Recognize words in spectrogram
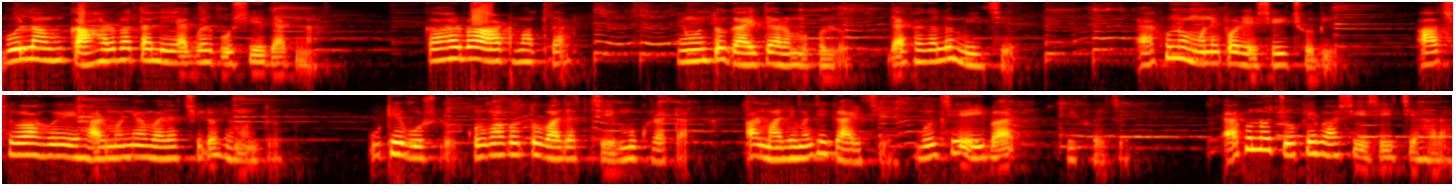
বললাম, কাহার বা তালে একবার বসিয়ে দেখ না। কাহার বা আট মাত্রা? হেমন্ত গাইতে আরম্ভ করল। দেখা গেল মিলছে। এখনও মনে পড়ে সেই ছবি। আছোয়া হয়ে হারমোনিয়াম বাজাচ্ছিল হেমন্ত। উঠে বসল, ক্রমাগত বাজাচ্ছে মুখরাটা আর মাঝে মাঝে গাইছে। বলছে, এইবার ঠিক হয়েছে। এখনও চোখে ভাসে সেই চেহারা।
